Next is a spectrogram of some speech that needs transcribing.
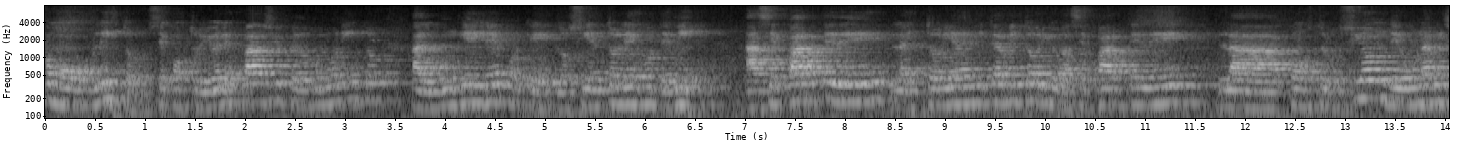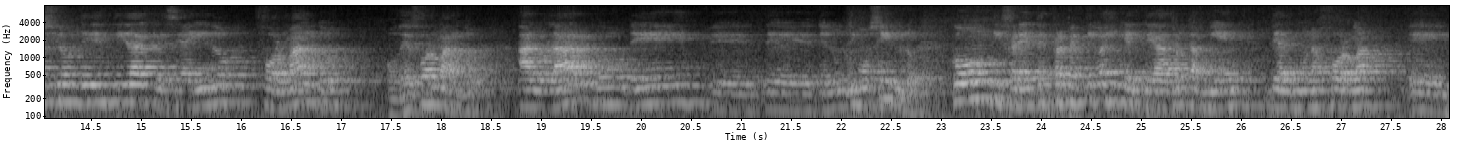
como listo, se construyó el espacio, quedó muy bonito, algún día iré porque lo siento lejos de mí. Hace parte de la historia de mi territorio, hace parte de la construcción de una visión de identidad que se ha ido formando o deformando a lo largo de, eh, del último siglo con diferentes perspectivas y que el teatro también de alguna forma eh,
